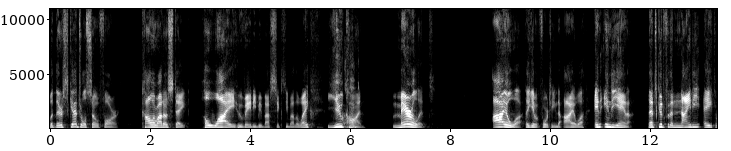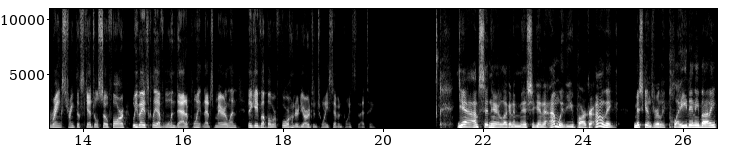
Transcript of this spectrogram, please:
But their schedule so far: Colorado State, Hawaii, who Vandy beat by 60, by the way, UConn, Maryland, Iowa. They gave up 14 to Iowa and Indiana. That's good for the 98th ranked strength of schedule so far. We basically have one data point, and that's Maryland. They gave up over 400 yards and 27 points to that team. Yeah, I'm sitting here looking at Michigan. I'm with you, Parker. I don't think Michigan's really played anybody.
